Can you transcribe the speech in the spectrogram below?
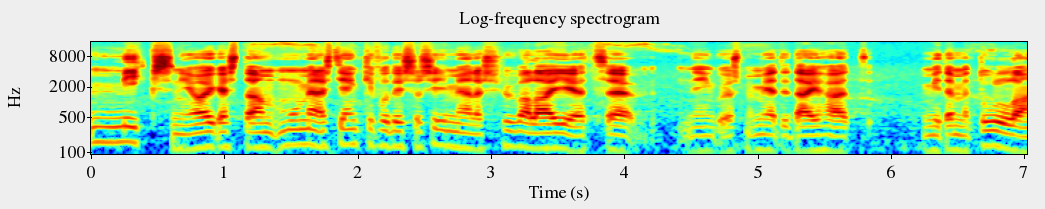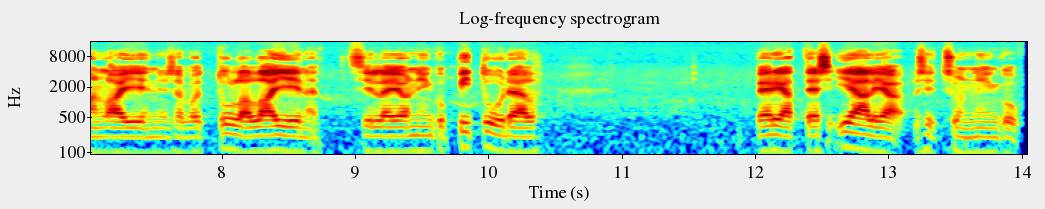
miksi, niin oikeastaan mun mielestä jenkkifutis on siinä mielessä hyvä laji, että se, niin jos me mietitään ihan, että miten me tullaan lajiin, niin sä voit tulla lajiin, että sillä ei ole niinku pituudella periaatteessa iällä ja sit sun niinku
